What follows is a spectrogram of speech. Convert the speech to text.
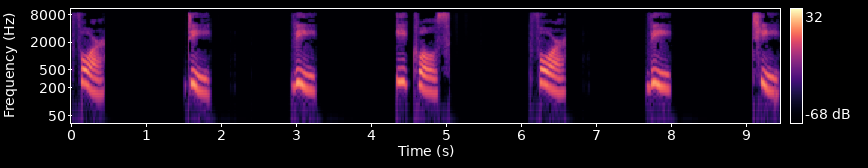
four d v equals four v t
